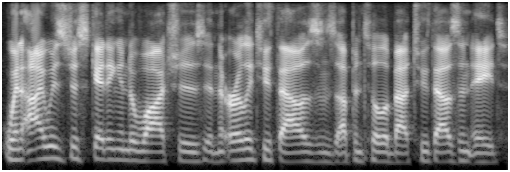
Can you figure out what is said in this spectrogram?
when I was just getting into watches in the early 2000s up until about 2008.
